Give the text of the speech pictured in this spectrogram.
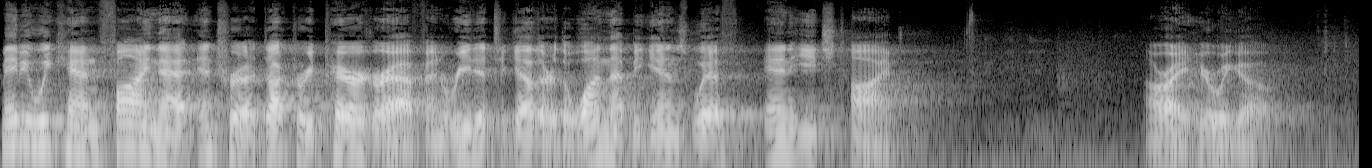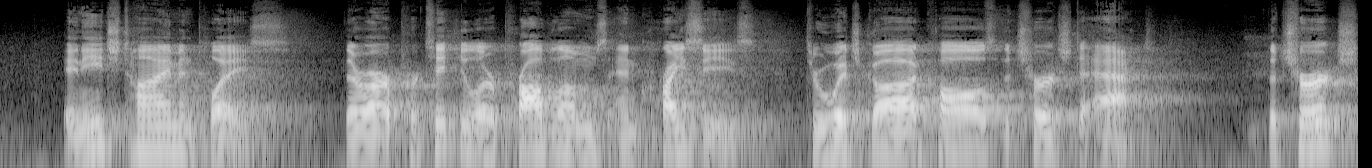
Maybe we can find that introductory paragraph and read it together, the one that begins with, in each time. All right, here we go. In each time and place, there are particular problems and crises through which God calls the church to act. The church,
